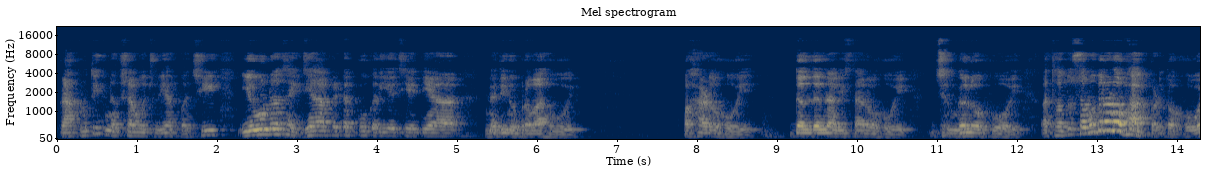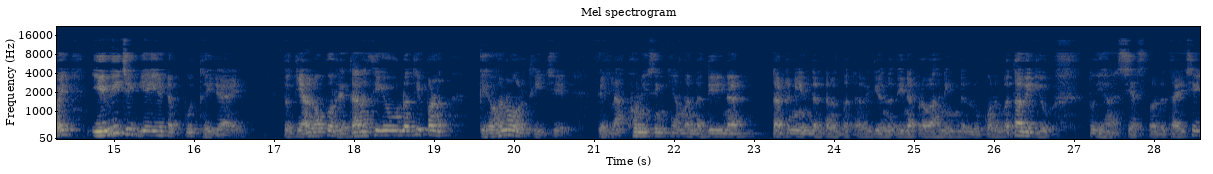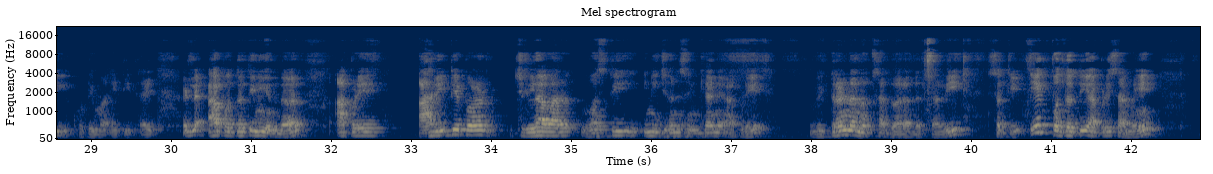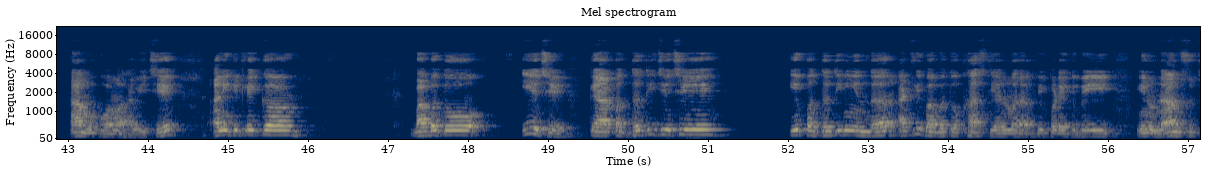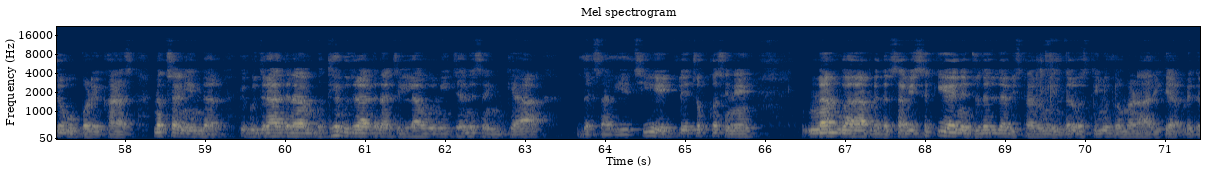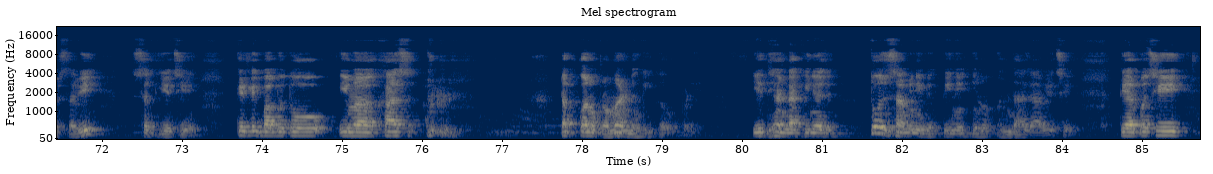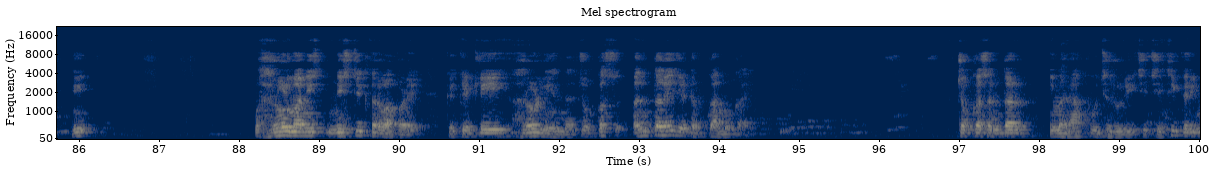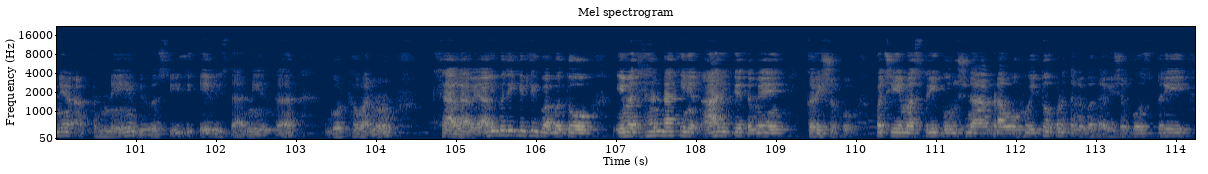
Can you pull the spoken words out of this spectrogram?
પ્રાકૃતિક નકશાઓ જોયા પછી એવું ન થાય જ્યાં આપણે ટપકો કરીએ છીએ ત્યાં નદીનો પ્રવાહ હોય, પહાડો હોય, દલદલના વિસ્તારો હોય, જંગલો હોય અથવા તો સમુદ્રનો ભાગ પડતો હોય, એવી જગ્યાએ ટપકું થઈ જાય. તો ત્યાં લોકો રહેતા નથી એવું નથી, પણ કહેવાનો અર્થ છે કે લાખોની સંખ્યામાં નદીના તટની અંદર તમે બતાવી દો નદીના પ્રવાહની અંદર લોકોને બતાવી દો તો એ હાસ્યાસ્પદ થાય છે, એ ખોટી માહિતી થાય. એટલે આ પદ્ધતિની અંદર આપણે આ રીતે પણ જિલ્લાવાર વસ્તીની જનસંખ્યાને આપણે વિતરણના નકશા દ્વારા દર્શાવી શકીએ. એક પદ્ધતિ આપણી સામે આ મૂકવામાં આવી છે આની કેટલીક બાબતો એ છે કે આ પદ્ધતિ જે છે એ પદ્ધતિની અંદર આટલી બાબતો ખાસ ધ્યાનમાં રાખવી પડે કે ભાઈ એનું નામ સૂચવવું પડે ખાસ નકશાની અંદર કે ગુજરાતના, મધ્ય ગુજરાતના જિલ્લાઓની જનસંખ્યા દર્શાવીએ છીએ એટલે ચોક્કસ એને નામ દ્વારા આપણે દર્શાવી શકીએ અને જુદા જુદા વિસ્તારોની અંદર વસ્તીનું પ્રમાણ આ રીતે આપણે દર્શાવી શકીએ છીએ. કેટલીક બાબતો એમાં ખાસ ટપકાનું પ્રમાણ નક્કી કરવું પડે. એ ધ્યાન રાખીને જ તો જ સામેની વ્યક્તિને એનો અંદાજ આવે છે. ત્યાર પછી હરોળમાં નિશ- નિશ્ચિત કરવા પડે કે કેટલી હરોળની અંદર ચોક્કસ અંતરે જે ટપકા મુકાય. ચોક્કસ અંતર એમાં રાખવું જરૂરી છે. જેથી કરીને આપણને વ્યવસ્થિત એ વિસ્તારની અંદર ગોઠવવાનો ખ્યાલ આવે. આવી બધી કેટલીક બાબતો એમાં ધ્યાન રાખીને આ રીતે તમે કરી શકો. પછી એમાં સ્ત્રી પુરુષના આંકડાઓ હોય તો પણ તમે બતાવી શકો. સ્ત્રી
